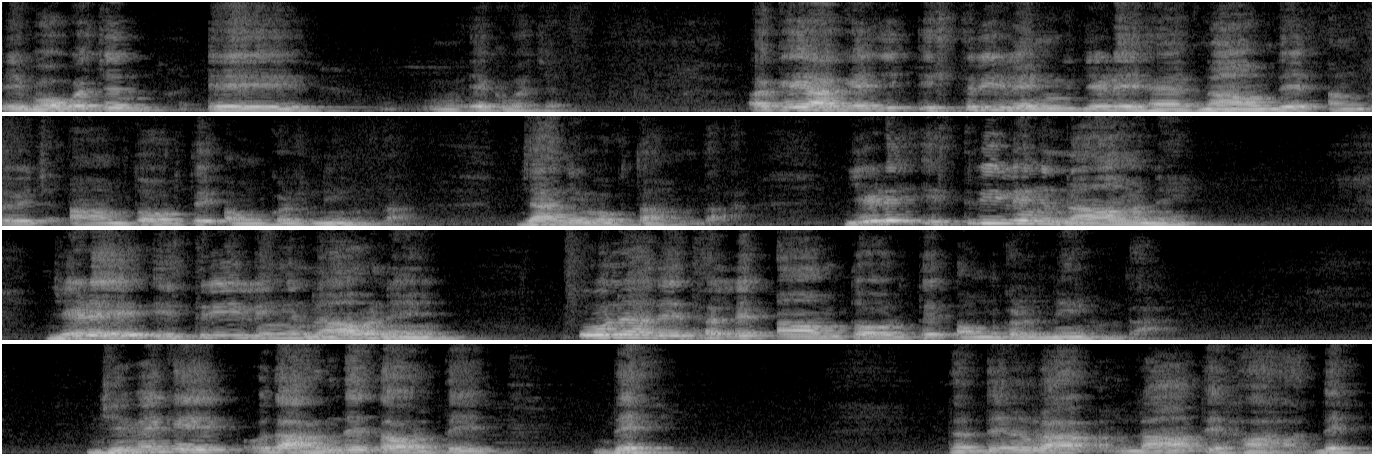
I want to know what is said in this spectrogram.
ਇਹ ਬਹੁਵਚਨ, ਇਹ ਇੱਕ ਵਚਨ। ਅੱਗੇ ਆ ਗਿਆ ਜੀ, ਇਸਤਰੀ ਲਿੰਗ ਜਿਹੜੇ ਹੈ, ਨਾਮ ਦੇ ਅੰਤ ਵਿੱਚ ਆਮ ਤੌਰ ਤੇ ਔਂਕੜ ਨਹੀਂ ਹੁੰਦਾ ਜਾਨੀ ਮੁਕਤਾ ਹੁੰਦਾ। ਜਿਹੜੇ ਇਸਤਰੀ ਲਿੰਗ ਨਾਮ ਨੇ, ਜਿਹੜੇ ਇਸਤਰੀ ਲਿੰਗ ਨਾਮ ਨੇ ਉਹਨਾਂ ਦੇ ਥੱਲੇ ਆਮ ਤੌਰ ਤੇ ਔਂਕੜ ਨਹੀਂ ਹੁੰਦਾ। ਜਿਵੇਂ ਕਿ ਉਦਾਹਰਨ ਦੇ ਤੌਰ ਤੇ ਦੇਹ ਦੱਦੇ ਨੂੰ ਲਾ ਤੇ ਹਾ ਹਾ, ਦੇ।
